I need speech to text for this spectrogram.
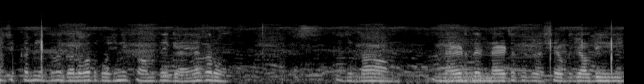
ਚੱਕਰ ਨਹੀਂ, ਇਦਾਂ ਗੱਲਬਾਤ ਕੁਝ ਨਹੀਂ, ਕੰਮ ਤੇ ਗਏ ਆ ਘਰੋਂ। ਜਿੱਦਾਂ ਨਾਈਟ ਦੇ ਨਾਈਟ ਤੇ ਸ਼ਿਫਟ ਚੱਲਦੀ ਸੀ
